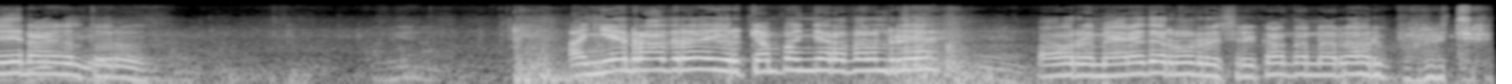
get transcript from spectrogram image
ಏನಾಗಲ್ಲ. ತೋರು. ಹಂಗೇನ್ರಾದ್ರ ಇವ್ರು ಕೆಂಪ್ ಹಂಗ್ಯಾರ ಅದಲ್ರಿ? ಅವ್ರ ಮ್ಯಾನೇಜರ್ ನೋಡ್ರಿ ಶ್ರೀಕಾಂತ್ ಅನ್ನಾರ ಅವ್ರಿಗೆ ಫೋನ್ ಹಚ್ಚಿರಿ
